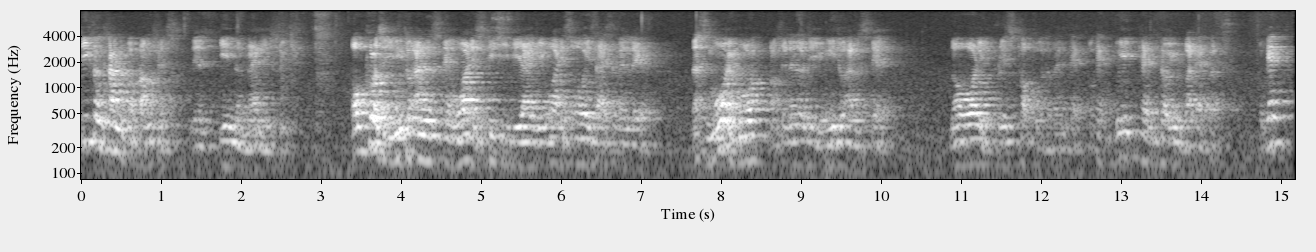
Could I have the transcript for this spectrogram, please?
Different kind of functions in, in the managed switch. Of course, you need to understand what is TCP/IP, what is OSI 7 layer. That's more and more functionality you need to understand. No worry, please talk to the Advantech. Okay, we can tell you what happens. Okay,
